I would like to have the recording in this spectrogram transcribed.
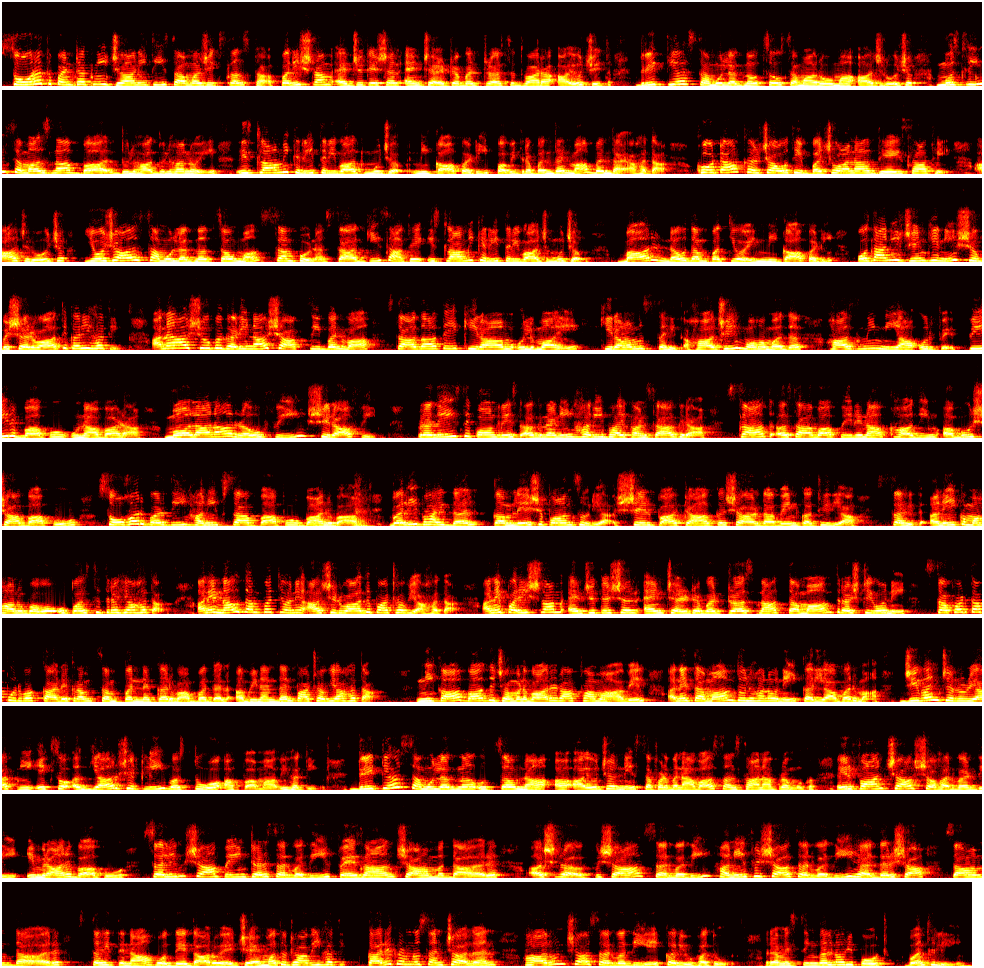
સોરઠ પંથકની જાણીતી સામાજિક સંસ્થા પરિશ્રમ એજ્યુકેશન એન્ડ ચેરિટેબલ ટ્રસ્ટ દ્વારા આયોજિત દ્વિતીય સમૂહ લગ્નોત્સવ સમારોહમાં આજરોજ મુસ્લિમ સમાજના બાર દુલ્હા દુલ્હનોએ ઇસ્લામિક રીત રિવાજ મુજબ નિકાહ પઢી પવિત્ર બંધનમાં બંધાયા હતા. ખોટા ખર્ચાઓથી બચવાના ધ્યેય સાથે આજરોજ યોજાયેલ સમૂહ લગ્નોત્સવમાં સંપૂર્ણ સાદગી સાથે ઇસ્લામિક રીત રિવાજ મુજબ બાર નવ દંપતીઓએ નિકાહ પઢી પોતાની જિંદગીની શુભ શરૂઆત કરી હતી અને આ શુભ ઘડીના સાક્ષી બનવા સાદાતે કિરામ ઉલમાએ કિરામ સહિત હાજી મોહમ્મદ હાઝમી મિયા ઉર્ફે પીર બાપુ ઉનાવાડા મૌલાના રઉફી શિરાફી પ્રદેશ કોંગ્રેસ અગ્રણી હરિભાઈ કણસાગરા સાત અસાબા પીરના ખાદિમ અબુ શાહ બાપુ સોહરવર્દી હનીફ શાહ બાપુ બાનવા વલીભાઈ દલ કમલેશ પાનસુરિયા શિલ્પા ટાંક શારદાબેન કથિરિયા સહિત અનેક મહાનુભાવો ઉપસ્થિત રહ્યા હતા અને નવ દંપતીઓને આશીર્વાદ પાઠવ્યા હતા અને પરિશ્રમ એજ્યુકેશન એન્ડ ચેરિટેબલ ટ્રસ્ટના તમામ ટ્રસ્ટીઓને સફળતાપૂર્વક કાર્યક્રમ સંપન્ન કરવા બદલ અભિનંદન પાઠવ્યા હતા. નિકાહ બાદ જમણવાર રાખવામાં આવેલ અને તમામ દુલ્હનોને કરિયાવરમાં જીવન જરૂરિયાતની એકસો અગિયાર જેટલી વસ્તુઓ આપવામાં આવી હતી. દ્વિતીય સમુલગ્ન લગ્ન ઉત્સવના આ આયોજનને સફળ બનાવવા સંસ્થાના પ્રમુખ ઇરફાન શાહ શોહરવર્દી, ઇમરાન બાપુ, સલીમ શાહ, પેઇન્ટર સરવદી, ફૈઝાન શાહમદાર અશરફ શાહ સરવદી હનીફ શાહ સરવદી હૈદર શાહ સામદાર સહિતના હોદ્દેદારોએ જહેમત ઉઠાવી હતી કાર્યક્રમનું સંચાલન હારૂન શાહ સરવદીએ કર્યું હતું. રમેશ સિંગલનો રિપોર્ટ વંથલી.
